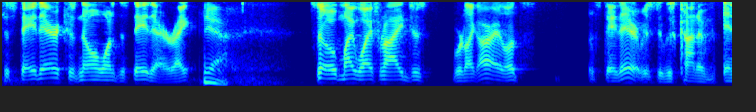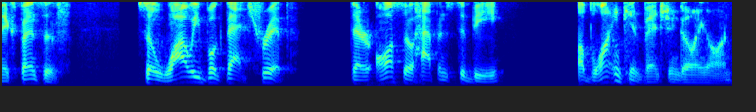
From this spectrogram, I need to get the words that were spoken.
to stay there because no one wanted to stay there, right? yeah. So my wife and I just were like, all right, let's let's stay there. It was it was kind of inexpensive. So while we booked that trip, there also happens to be a blind convention going on.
